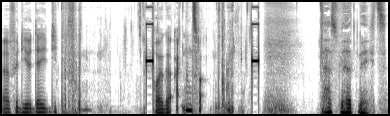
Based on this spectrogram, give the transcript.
äh, für die, die, die Folge 21. das wird nichts.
